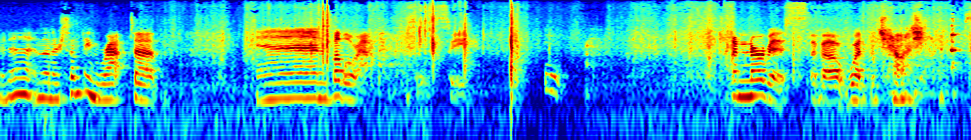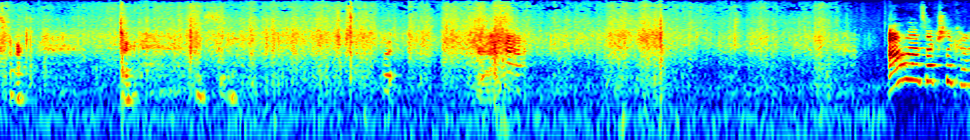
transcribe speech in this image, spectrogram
And then there's something wrapped up and bubble wrap. Let's see. Ooh. I'm nervous about what the challenge are. Okay. Let's see. What? Oh, that's actually kind of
